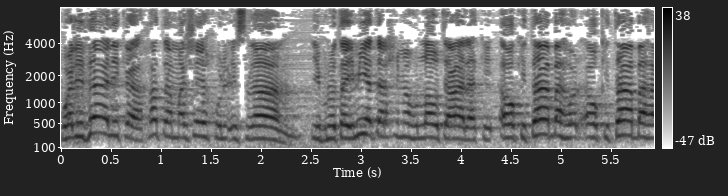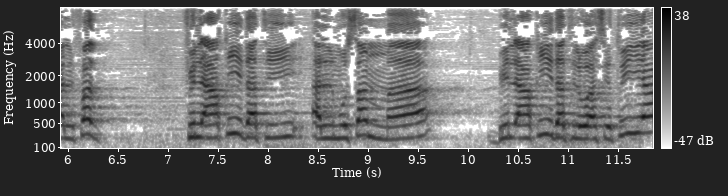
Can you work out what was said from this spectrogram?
ولذلك ختم شيخ الإسلام ابن تيمية رحمه الله تعالى أو كتابه أو كتابها الفذ في العقيدة المسمى بالعقيدة الواسطية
